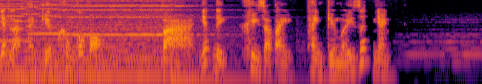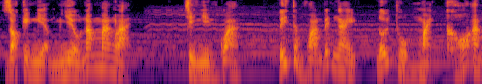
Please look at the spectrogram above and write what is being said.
Nhất là thanh kiếm không có vỏ, Và nhất định khi ra tay, Thanh kiếm ấy rất nhanh. Do kinh nghiệm nhiều năm mang lại. Chỉ nhìn qua, Lý Tầm Hoan biết ngay đối thủ mạnh khó ăn.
